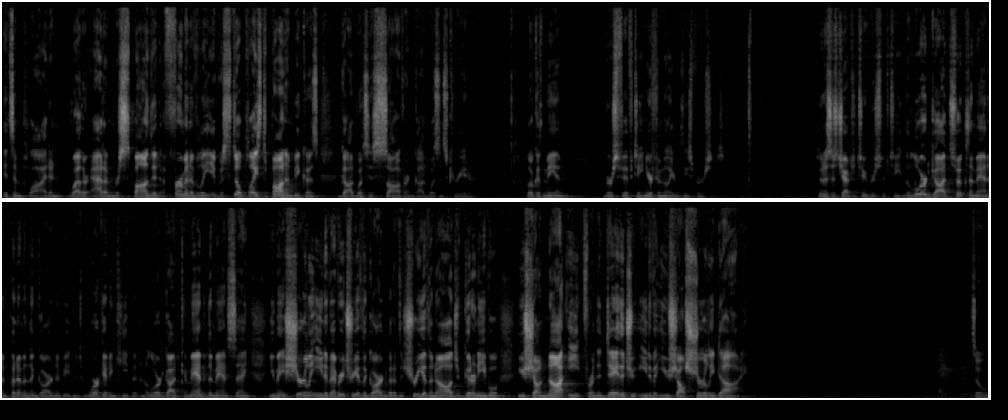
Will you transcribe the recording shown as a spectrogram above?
it's implied. And whether Adam responded affirmatively, it was still placed upon him because God was his sovereign, God was his creator. Look with me in verse 15. You're familiar with these verses. Genesis chapter 2, verse 15. The Lord God took the man and put him in the Garden of Eden to work it and keep it. And the Lord God commanded the man, saying, You may surely eat of every tree of the garden, but of the tree of the knowledge of good and evil you shall not eat, for in the day that you eat of it you shall surely die. So,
